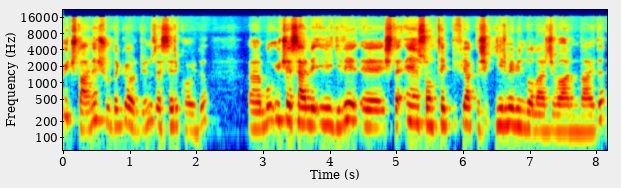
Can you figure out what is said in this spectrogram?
3 e, tane şurada gördüğünüz eseri koydu. E, bu 3 eserle ilgili e, işte en son teklif yaklaşık 20 bin dolar civarındaydı.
